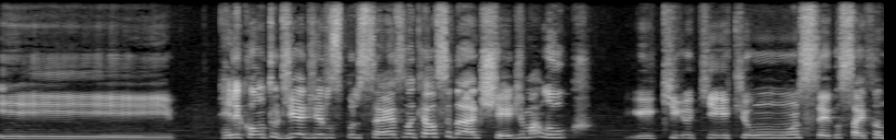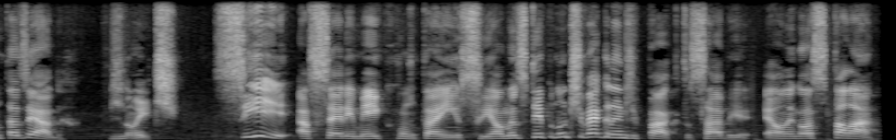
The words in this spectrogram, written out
E ele conta o dia a dia dos policiais naquela cidade cheia de maluco e que, que, que um morcego sai fantasiado de noite. Se a série meio que contar isso e ao mesmo tempo não tiver grande impacto, sabe? É um negócio que tá lá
